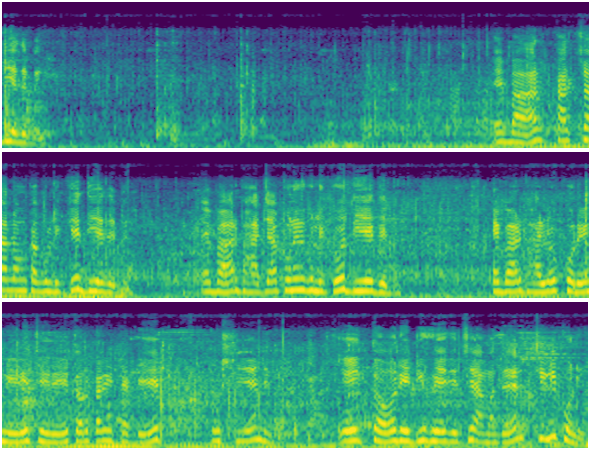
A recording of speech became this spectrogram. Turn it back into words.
দিয়ে দেবেন। এবার কাঁচা লঙ্কাগুলিকে দিয়ে দেবেন। এবার ভাজা পনিরগুলিকেও দিয়ে দেবেন। এবার ভালো করে নেড়ে চেড়ে তরকারিটাকে কষিয়ে নেবে। এই তো রেডি হয়ে গেছে আমাদের চিলি পনির।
